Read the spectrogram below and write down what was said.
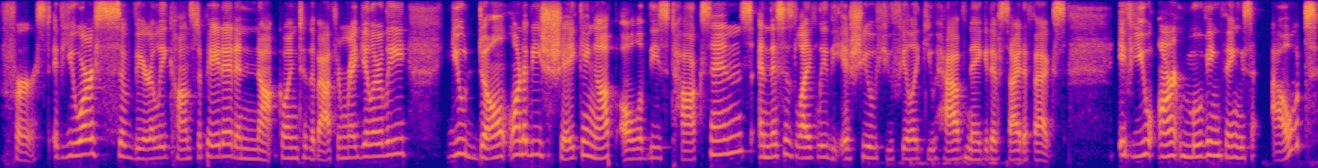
first. If you are severely constipated and not going to the bathroom regularly, you don't want to be shaking up all of these toxins. And this is likely the issue if you feel like you have negative side effects. If you aren't moving things out,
